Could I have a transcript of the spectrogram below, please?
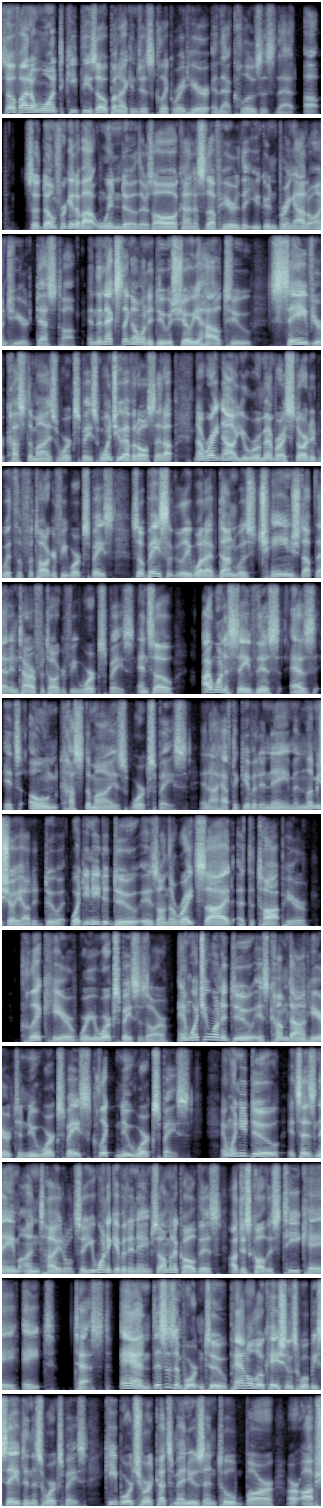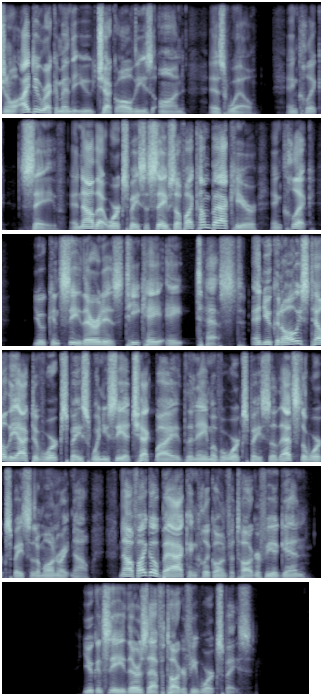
So if I don't want to keep these open, I can just click right here and that closes that up. So don't forget about window. There's all kind of stuff here that you can bring out onto your desktop. And the next thing I want to do is show you how to save your customized workspace once you have it all set up. Now, right now, you'll remember I started with the photography workspace. So basically, what I've done was changed up that entire photography workspace. And so I want to save this as its own customized workspace and I have to give it a name. And let me show you how to do it. What you need to do is on the right side at the top here, click here where your workspaces are. And what you want to do is come down here to new workspace, click new workspace. And when you do, it says name untitled. So you want to give it a name. So I'm going to call this, I'll just call this TK8 test. And this is important too. Panel locations will be saved in this workspace. Keyboard shortcuts, menus, and toolbar are optional. I do recommend that you check all these on as well. And click save. And now that workspace is saved. So if I come back here and click, you can see there it is TK8 test. And you can always tell the active workspace when you see a check by the name of a workspace. So that's the workspace that I'm on right now. Now, if I go back and click on photography again, you can see there's that photography workspace.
